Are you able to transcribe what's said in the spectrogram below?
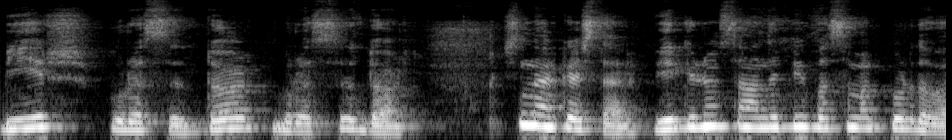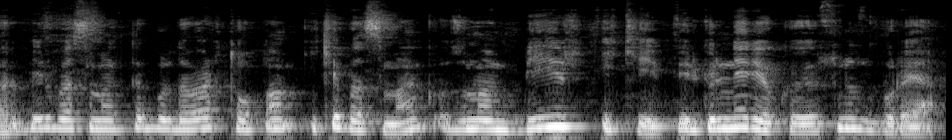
1 burası 4 burası 4. Şimdi arkadaşlar virgülün sağında bir basamak burada var. Bir basamak da burada var. Toplam iki basamak. O zaman 1, 2. Virgül nereye koyuyorsunuz? Buraya.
